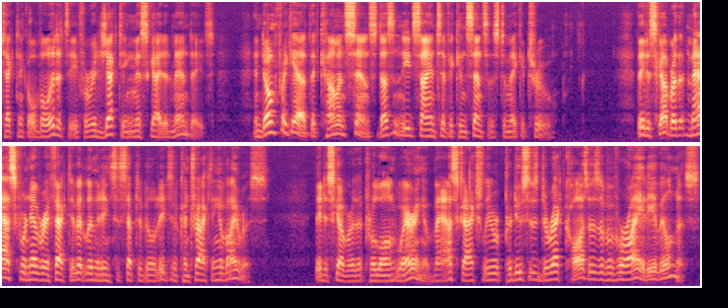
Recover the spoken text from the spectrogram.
technical validity for rejecting misguided mandates and don't forget that common sense doesn't need scientific consensus to make it true. They discover that masks were never effective at limiting susceptibility to contracting a virus. They discover that prolonged wearing of masks actually produces direct causes of a variety of illness.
